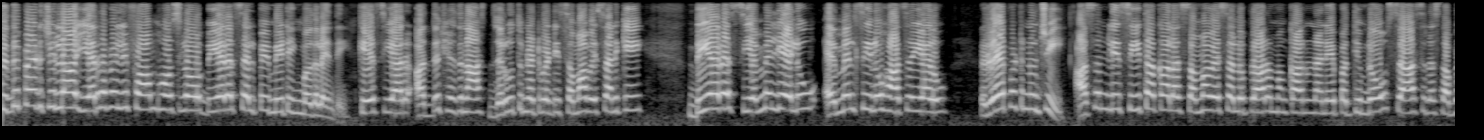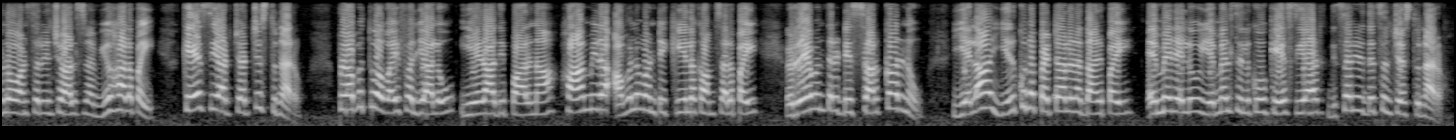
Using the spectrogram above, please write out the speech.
సిద్దిపేట జిల్లా ఎర్రవెల్లి ఫామ్ హౌస్లో BRSLP meeting మొదలైంది. కేసీఆర్ అధ్యక్షతన జరుగుతున్నటువంటి సమావేశానికి బీఆర్ఎస్ ఎమ్మెల్యేలు ఎమ్మెల్సీలు హాజరయ్యారు. రేపటి నుంచి అసెంబ్లీ శీతాకాల సమావేశాలు ప్రారంభం కానున్న నేపథ్యంలో శాసనసభలో అనుసరించాల్సిన వ్యూహాలపై కేసీఆర్ చర్చిస్తున్నారు. ప్రభుత్వ వైఫల్యాలు ఏడాది పాలన హామీల అమలు వంటి కీలక అంశాలపై రేవంత్ రెడ్డి సర్కారును ఎలా ఇరుకున పెట్టాలన్న దానిపై ఎమ్మెల్యేలు ఎమ్మెల్సీలకు కేసీఆర్ దిశానిర్దేశం చేస్తున్నారు.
